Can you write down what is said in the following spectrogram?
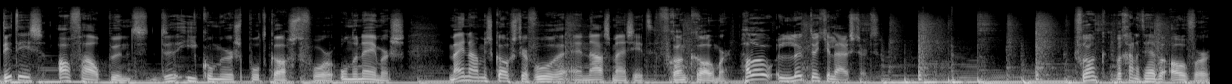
Dit is Afhaalpunt, de e-commerce podcast voor ondernemers. Mijn naam is Koos Tervoren en naast mij zit Frank Kromer. Hallo, leuk dat je luistert. Frank, we gaan het hebben over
